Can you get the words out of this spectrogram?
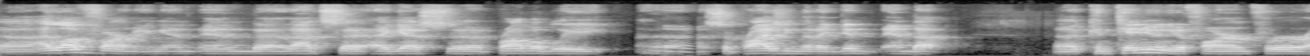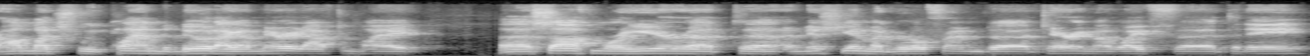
uh, I love farming, and and uh, that's uh, I guess uh, probably uh, surprising that I didn't end up uh, continuing to farm for how much we planned to do it. I got married after my uh, sophomore year at, uh, Michigan. My girlfriend uh, Terry, my wife today,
